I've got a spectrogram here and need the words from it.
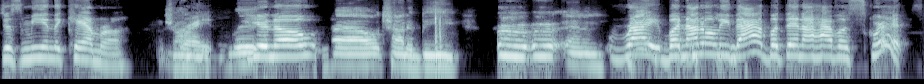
just me and the camera. Trying Right. to lit, You know? loud, trying to be, uh, uh, and Right. But not only that, but then I have a script,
